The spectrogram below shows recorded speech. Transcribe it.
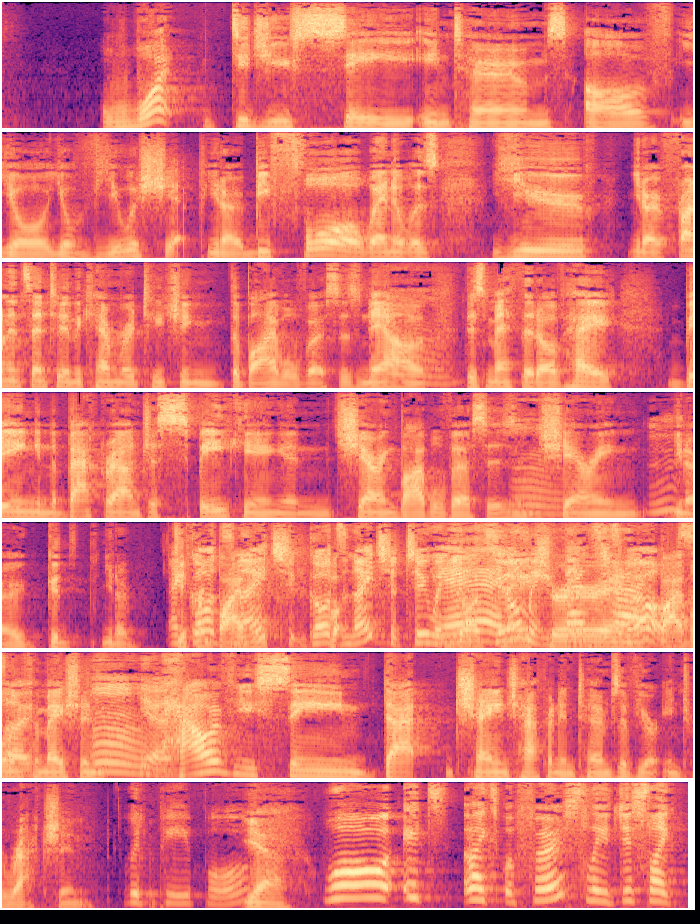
what did you see in terms of your your viewership? You know, before when it was you, you know, front and center in the camera teaching the Bible versus now Mm. this method of hey, being in the background just speaking and sharing Bible verses and sharing, you know, good, you know, Mm. And different God's Bible nature, God's nature too when Yeah. God's filming. nature That's and well. Bible So- information. Yeah. How have you seen that change happen in terms of your interaction? With people. Yeah. Well, it's like firstly, just like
